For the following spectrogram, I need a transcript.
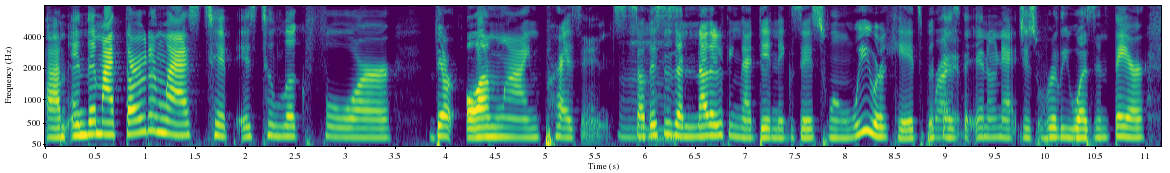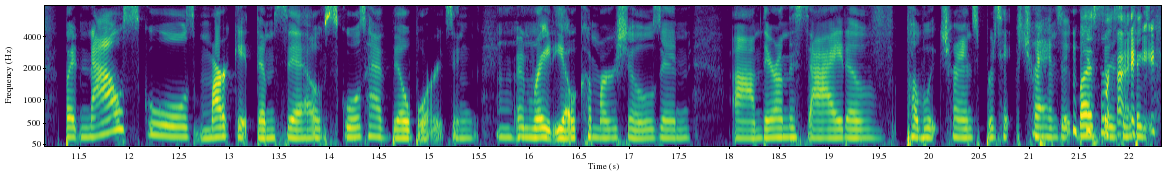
um, and then my third and last tip is to look for their online presence. So this is another thing that didn't exist when we were kids because Right. the internet just really wasn't there. But now schools market themselves. Schools have billboards and and radio commercials and um, they're on the side of public transport transit buses and things.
